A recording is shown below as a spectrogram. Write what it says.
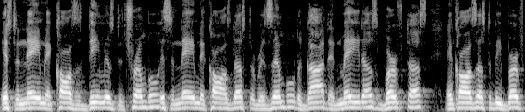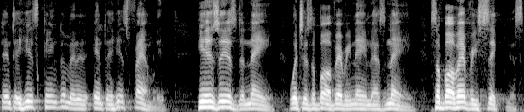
It's the name that causes demons to tremble. It's the name that caused us to resemble the God that made us, birthed us, and caused us to be birthed into his kingdom and into his family. His is the name which is above every name that's named. It's above every sickness.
